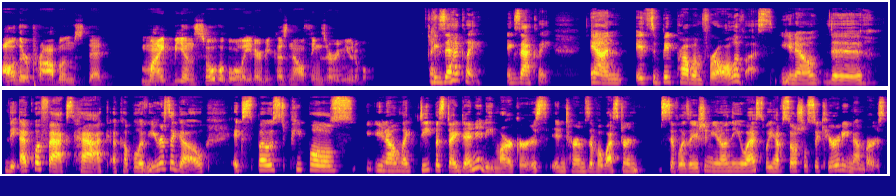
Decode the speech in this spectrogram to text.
other problems that might be unsolvable later because now things are immutable. Exactly. Exactly. And it's a big problem for all of us. You know, the the Equifax hack a couple of years ago exposed people's, you know, like deepest identity markers in terms of a Western civilization. You know, in the US, we have social security numbers.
